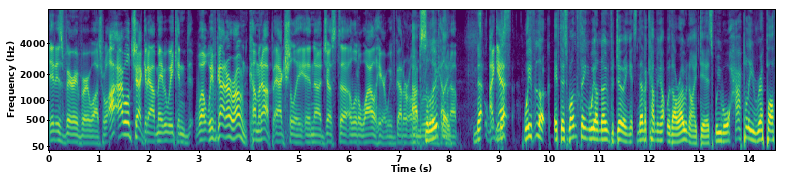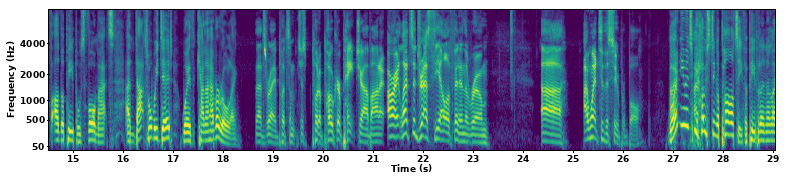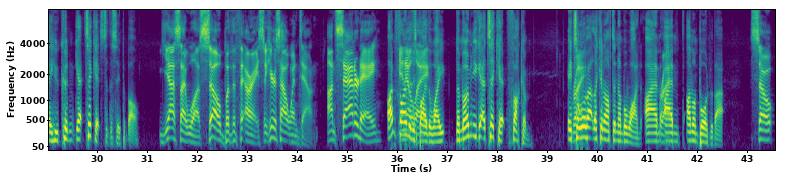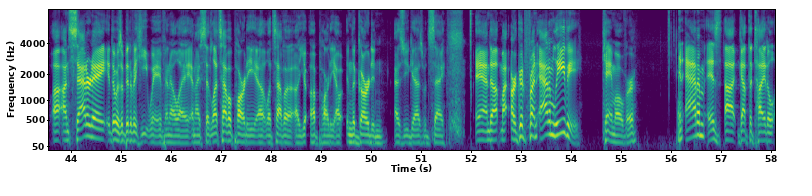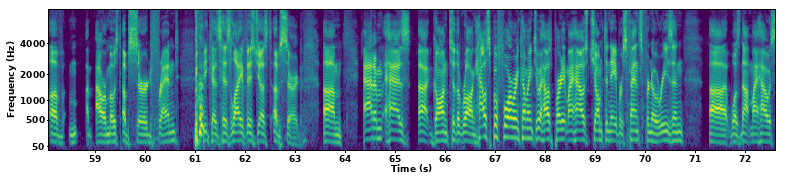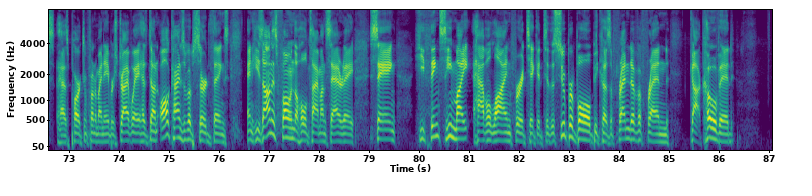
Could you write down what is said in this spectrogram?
It is very, very watchable. I, I will check it out. Maybe we can. Well, we've got our own coming up actually in uh, just uh, a little while here. We've got our own Absolutely. coming up. Ne- I guess- ne- we've look. If there's one thing we are known for doing, it's never coming up with our own ideas. We will happily rip off other people's formats, and that's what we did with "Can I Have a Ruling?" That's right. Put some, just put a poker paint job on it. All right, let's address the elephant in the room. Uh, I went to the Super Bowl. Weren't you meant to be hosting a party for people in LA who couldn't get tickets to the Super Bowl? Yes, I was. So, but the thing. All right. So here's how it went down. On Saturday, I'm fine in with this, by the way. The moment you get a ticket, fuck them. It's Right. all about looking after number one. I'm Right. I'm I'm on board with that. So uh, on Saturday there was a bit of a heat wave in LA, and I said, "Let's have a party. Uh, let's have a, a, a party out in the garden, as you guys would say." And uh, my our good friend Adam Levy came over, and Adam has uh, got the title of m- our most absurd friend because his life is just absurd. Um, Adam has uh, gone to the wrong house before when coming to a house party at my house, jumped a neighbor's fence for no reason. Uh, was not my house, has parked in front of my neighbor's driveway, has done all kinds of absurd things. And he's on his phone the whole time on Saturday saying he thinks he might have a line for a ticket to the Super Bowl because a friend of a friend got COVID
